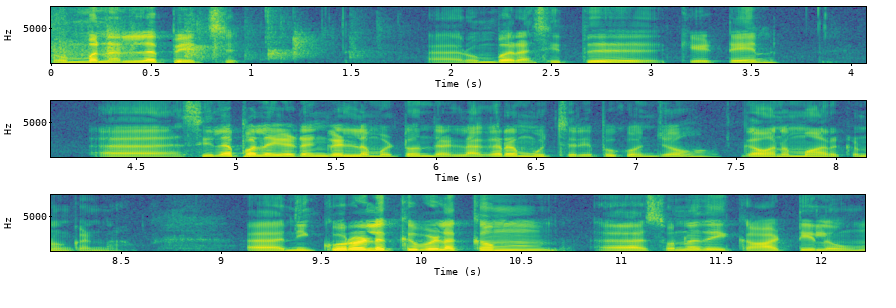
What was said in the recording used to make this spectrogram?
ரொம்ப நல்ல பேச்சு. ரொம்ப ரசித்து கேட்டேன். சில பல இடங்களில் மட்டும் இந்த லகரம் உச்சரிப்பு கொஞ்சம் கவனமாக இருக்கணும் கண்ணா. நீ குரலுக்கு விளக்கம் சொன்னதை காட்டிலும்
